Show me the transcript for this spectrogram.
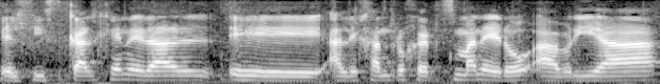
el fiscal general eh, Alejandro Hertz Manero habría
